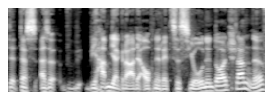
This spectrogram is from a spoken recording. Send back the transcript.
das, also wir haben ja gerade auch eine Rezession in Deutschland. Ne?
